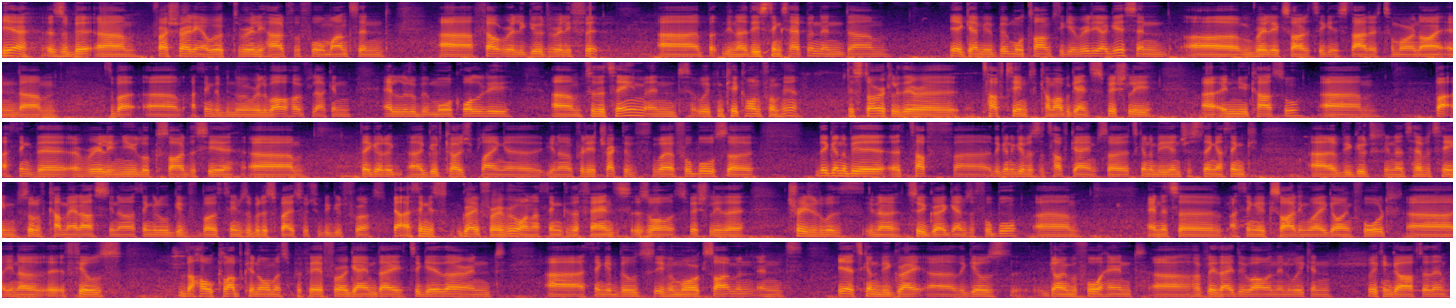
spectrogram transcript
Yeah, it was a bit um, frustrating. I worked really hard for four months and uh, felt really good, really fit. Uh, but you know these things happen, and um, yeah, it gave me a bit more time to get ready, I guess. And uh, I'm really excited to get started tomorrow night. And um, but uh, I think they've been doing really well. Hopefully, I can add a little bit more quality um, to the team, and we can kick on from here. Historically, they're a tough team to come up against, especially uh, in Newcastle. But I think they're a really new look side this year. Um, they got a, a, good coach playing a you know a pretty attractive way of football, so they're going to be a, a tough. Uh, they're going to give us a tough game, so it's going to be interesting. I think uh, it'd be good, you know, to have a team sort of come at us. You know, I think it'll give both teams a bit of space, which will be good for us. Yeah, I think it's great for everyone. I think the fans as well, especially they're treated with you know two great games of football. Um, and it's a, I think, exciting way going forward. Uh, you know, it feels the whole club can almost prepare for a game day together, and uh, I think it builds even more excitement. And yeah, it's going to be great. Uh, the girls going beforehand, uh, hopefully they do well, and then we can we can go after them.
